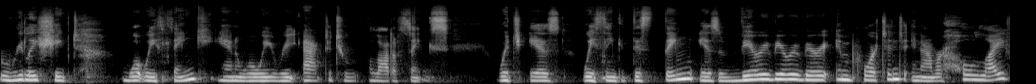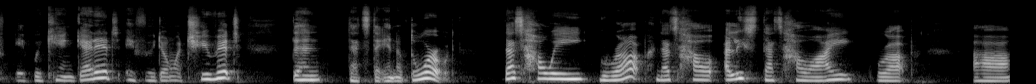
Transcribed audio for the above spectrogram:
really shaped what we think and what we react to a lot of things, which is we think this thing is very, very, very important in our whole life. If we can't get it, if we don't achieve it, then that's the end of the world. That's how we grew up. That's how, at least that's how I grew up. Uh,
